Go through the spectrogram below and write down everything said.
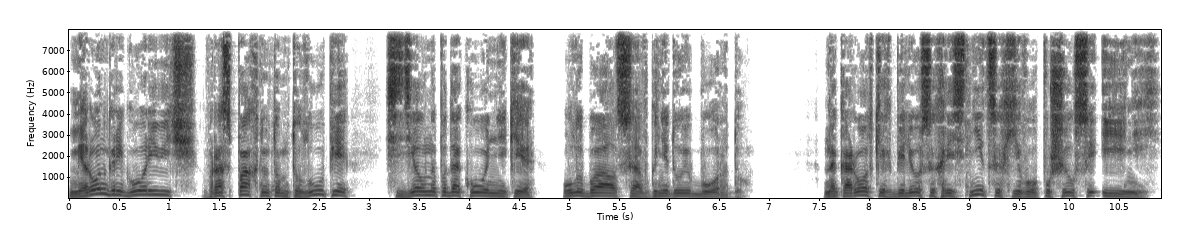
Мирон Григорьевич в распахнутом тулупе сидел на подоконнике, улыбался в гнедую бороду. На коротких белесых ресницах его пушился иней.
